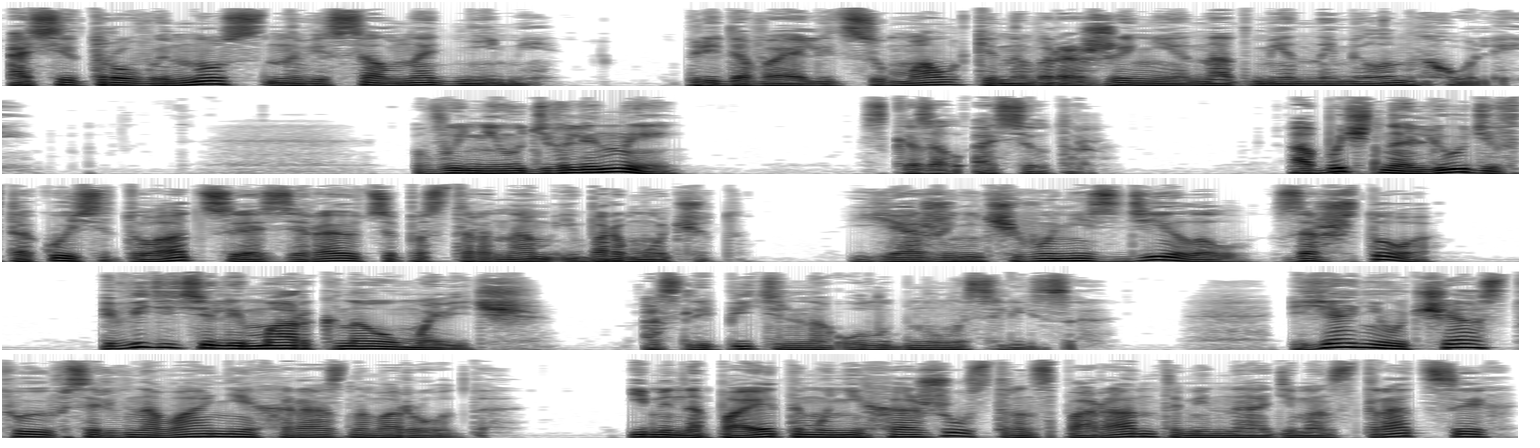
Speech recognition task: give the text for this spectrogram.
осетровый нос нависал над ними, придавая лицу Малкина выражение надменной меланхолии. «Вы не удивлены», — сказал осетр. «Обычно люди в такой ситуации озираются по сторонам и бормочут. Я же ничего не сделал. За что?» «Видите ли, Марк Наумович, — ослепительно улыбнулась Лиза. «Я не участвую в соревнованиях разного рода. Именно поэтому не хожу с транспарантами на демонстрациях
